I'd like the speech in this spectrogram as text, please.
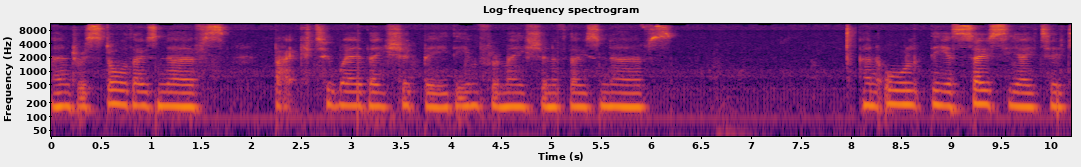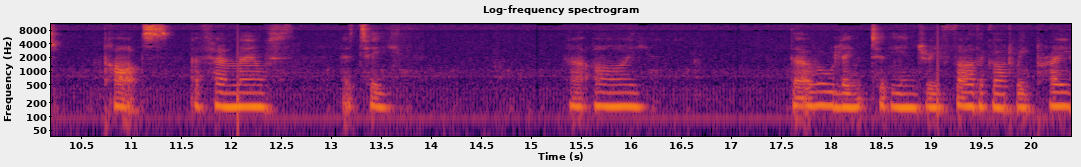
and restore those nerves back to where they should be the inflammation of those nerves and all the associated parts of her mouth, her teeth, her eye, that are all linked to the injury. Father God, we pray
